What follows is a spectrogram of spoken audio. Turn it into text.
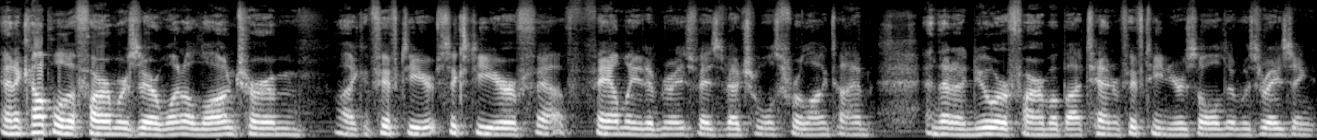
And a couple of the farmers there, one a long term like a 50 or 60 year fa- family that raised, raised vegetables for a long time, and then a newer farm about 10 or 15 years old that was raising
